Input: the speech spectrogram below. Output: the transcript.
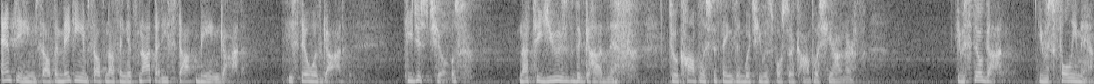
emptying himself and making himself nothing, it's not that he stopped being God. He still was God. He just chose not to use the godness to accomplish the things in which he was supposed to accomplish here on earth. He was still God, he was fully man.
